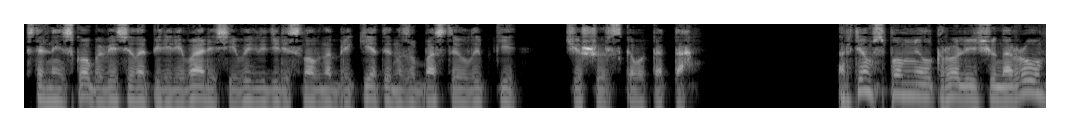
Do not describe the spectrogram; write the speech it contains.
Стальные скобы весело переливались и выглядели словно брикеты на зубастой улыбке чеширского кота. Артем вспомнил кроличью нору,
